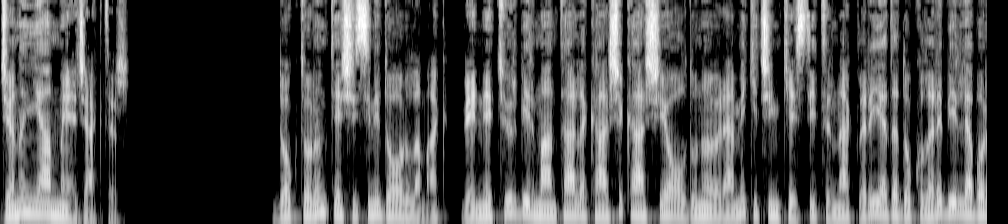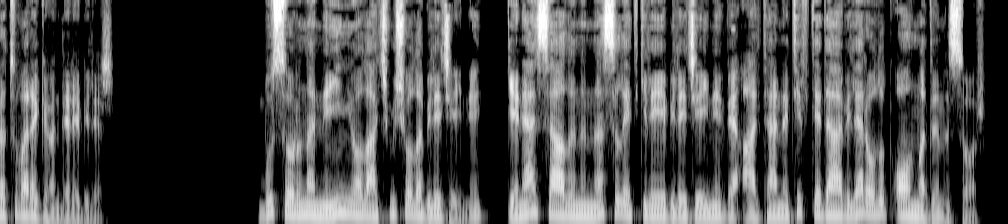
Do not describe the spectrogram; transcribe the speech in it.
canın yanmayacaktır. Doktorun teşhisini doğrulamak ve ne tür bir mantarla karşı karşıya olduğunu öğrenmek için kestiği tırnakları ya da dokuları bir laboratuvara gönderebilir. Bu soruna neyin yol açmış olabileceğini, genel sağlığını nasıl etkileyebileceğini ve alternatif tedaviler olup olmadığını sor.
